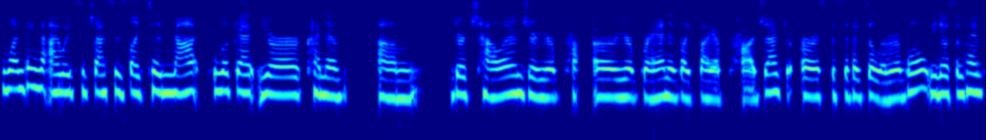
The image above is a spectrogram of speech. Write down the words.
the one thing that I would suggest is like to not look at your kind of um, your challenge or your pro- or your brand is like by a project or a specific deliverable. You know, sometimes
